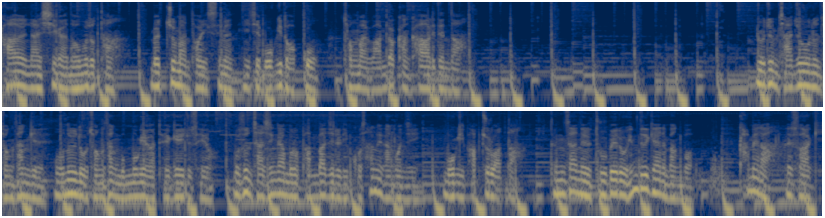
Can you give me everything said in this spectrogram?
가을 날씨가 너무 좋다. 몇 주만 더 있으면 이제 모기도 없고 정말 완벽한 가을이 된다. 요즘 자주 오는 정상길, 오늘도 정상 몸무게가 되게 해주세요. 무슨 자신감으로 반바지를 입고 산을 간 건지 목이 밥 주러 왔다. 등산을 두 배로 힘들게 하는 방법. 카메라 회수하기.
